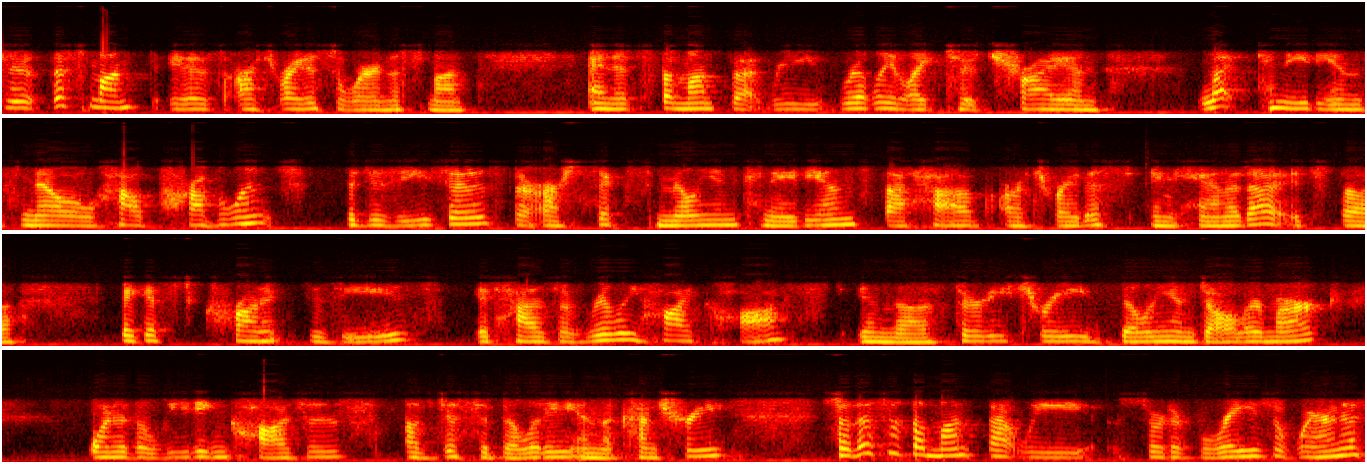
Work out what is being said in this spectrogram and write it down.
to, this month is Arthritis Awareness Month, and it's the month that we really like to try and let Canadians know how prevalent the disease is. There are 6 million Canadians that have arthritis in Canada. It's the biggest chronic disease. It has a really high cost in the $33 billion mark one of the leading causes of disability in the country. So this is the month that we sort of raise awareness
